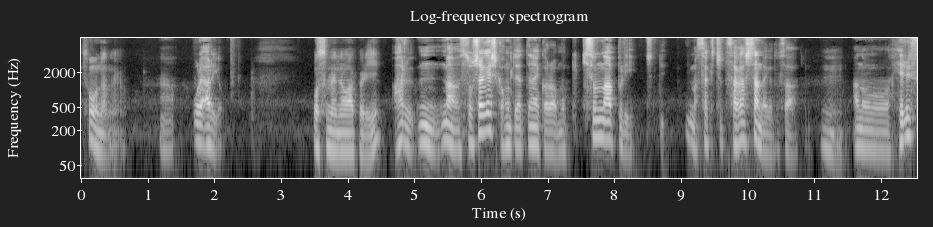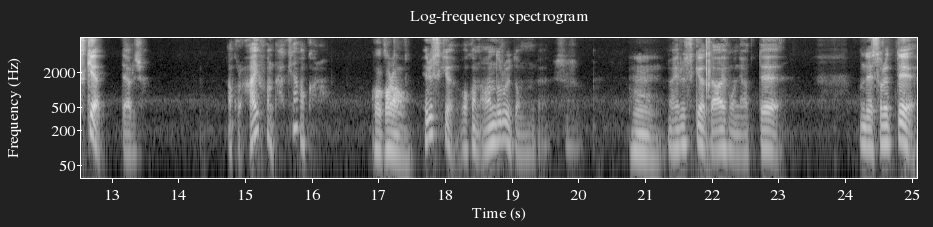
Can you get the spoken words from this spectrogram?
そうなのよ。あ俺あるよ。おすすめのアプリ？ある。うん。まあ、ソシャゲしか本当やってないから、もう既存のアプリ、ちょっと、今さっきちょっと探したんだけどさ、うん。あのー、ヘルスケアってあるじゃん。あ、これ iPhone だけなのかな？わからん。ヘルスケアわかんない。Android だもんだよ。うん。ヘルスケアって iPhone にあって、で、それって、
